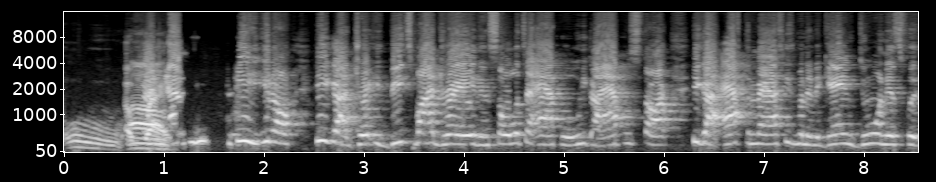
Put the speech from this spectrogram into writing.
Ooh, Oh, um, he, you know, he got Dre, Beats by Dre, then sold it to Apple. He got Apple Start. He got Aftermath. He's been in the game doing this for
